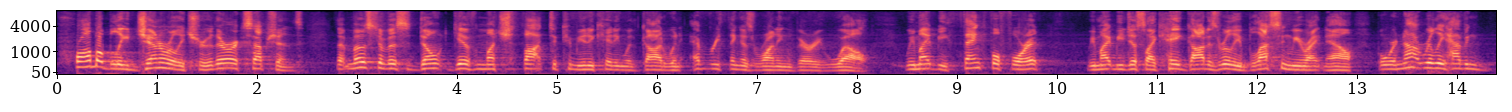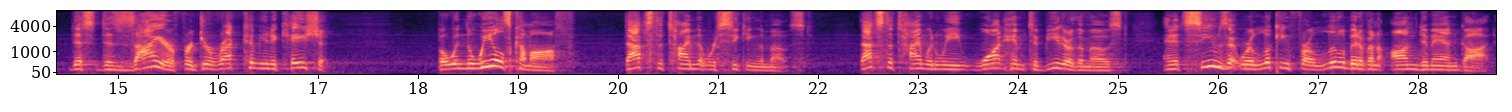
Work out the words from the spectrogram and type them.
probably generally true, there are exceptions, that most of us don't give much thought to communicating with God when everything is running very well. We might be thankful for it. We might be just like, hey, God is really blessing me right now, but we're not really having this desire for direct communication. But when the wheels come off, that's the time that we're seeking the most. That's the time when we want Him to be there the most. And it seems that we're looking for a little bit of an on demand God.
